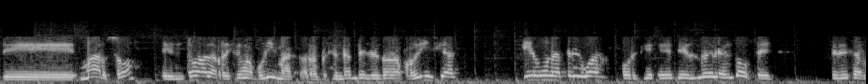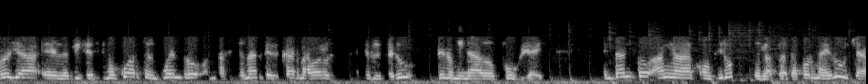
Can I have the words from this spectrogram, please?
de marzo en toda la región Apurímac. Representantes de todas las provincias dieron una tregua porque del 9 al 12 se desarrolla el vigésimo cuarto encuentro nacional del carnaval en el Perú, denominado Puglia. En tanto, han ah, confirmado en la plataforma de lucha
